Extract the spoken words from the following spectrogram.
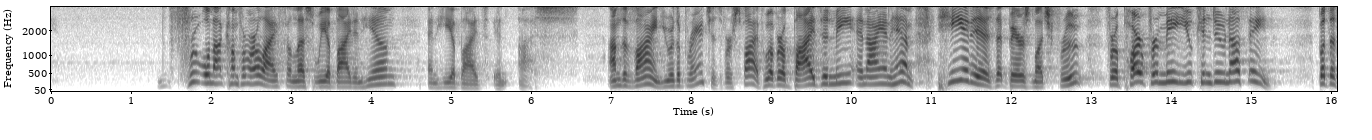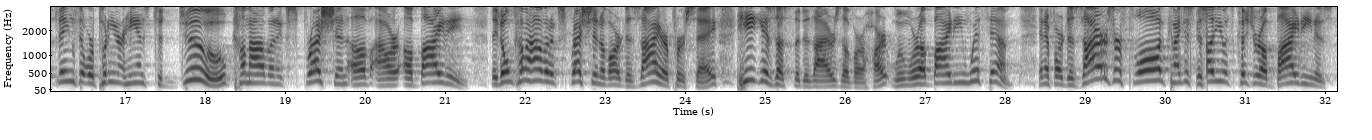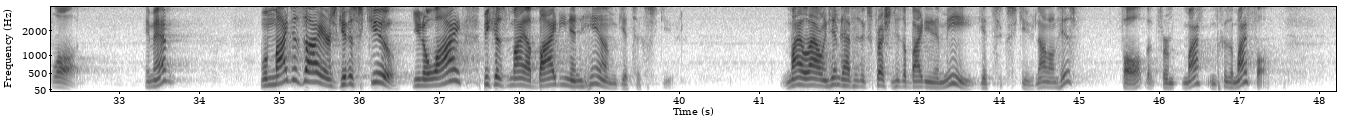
Fruit will not come from our life unless we abide in him and he abides in us. I'm the vine, you are the branches. Verse 5 Whoever abides in me and I in him, he it is that bears much fruit, for apart from me you can do nothing. But the things that we're putting our hands to do come out of an expression of our abiding. They don't come out of an expression of our desire per se. He gives us the desires of our heart when we're abiding with Him. And if our desires are flawed, can I just tell you it's because your abiding is flawed? Amen? When my desires get askew, you know why? Because my abiding in Him gets excused. My allowing Him to have His expression, His abiding in me gets excused. Not on His fault, but for my, because of my fault.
